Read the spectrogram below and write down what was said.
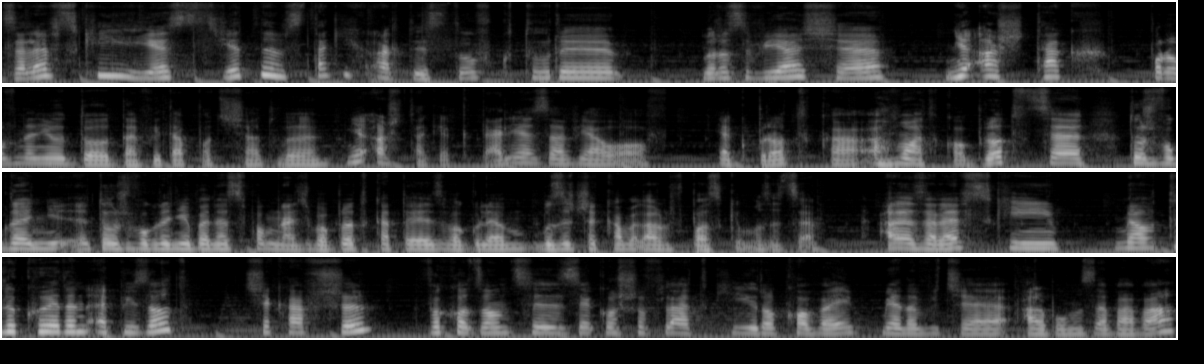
Zalewski jest jednym z takich artystów, który rozwija się nie aż tak w porównaniu do Dawida Podsiadły, nie aż tak jak Dalia Zawiałow, jak Brodka, a matko, Brodce to już w ogóle nie, to już w ogóle nie będę wspominać, bo Brodka to jest w ogóle muzyczny kameleon w polskiej muzyce. Ale Zalewski miał tylko jeden epizod, ciekawszy, wychodzący z jego szufladki rockowej, mianowicie album Zabawa.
